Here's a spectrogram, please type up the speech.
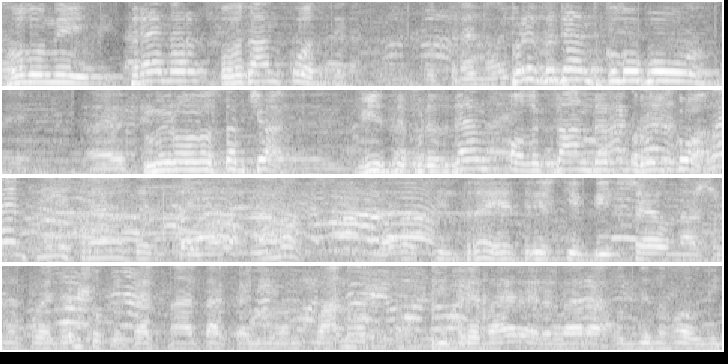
Головний тренер Богдан Костик. По 3-0. Президент клубу Мироно Савчак. Віце-президент Олександр Так, зараз Рулько. і 3-1 стає рахунок. Зараз інтриги трішки більше у нашому поєдинку. Прекрасна атака лівим флангом від Ривери. Ривера один гол від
